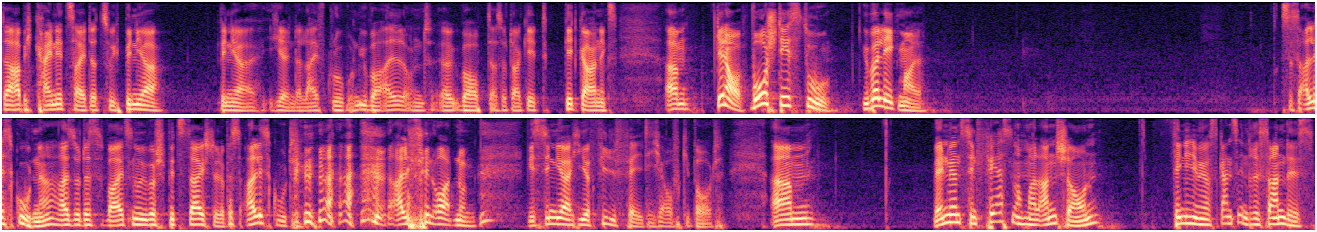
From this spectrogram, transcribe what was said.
Da habe ich keine Zeit dazu. Ich bin ja, bin ja hier in der Live Group und überall und äh, überhaupt, also da geht, geht gar nichts. Ähm, genau, wo stehst du? Überleg mal. Es ist alles gut, ne? Also das war jetzt nur überspitzt dargestellt, aber es ist alles gut. alles in Ordnung. Wir sind ja hier vielfältig aufgebaut. Ähm, wenn wir uns den Vers nochmal anschauen, finde ich nämlich was ganz Interessantes.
